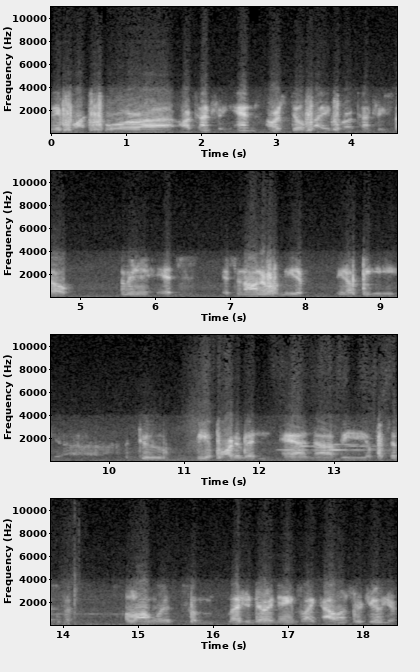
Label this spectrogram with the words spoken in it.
they fought for uh, our country and are still fighting for our country. So, I mean, it's it's an honor for me to you know be uh, to be a part of it and uh, be a participant, along with some legendary names like Al Unser Jr.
